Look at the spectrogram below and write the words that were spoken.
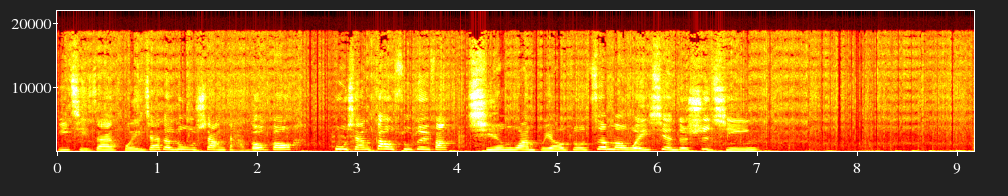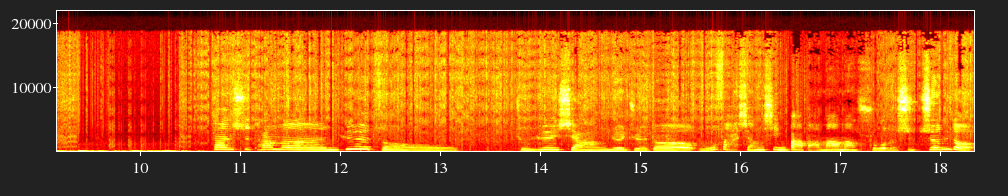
一起在回家的路上打勾勾。互相告诉对方，千万不要做这么危险的事情。但是他们越走，就越想越觉得无法相信爸爸妈妈说的是真的。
